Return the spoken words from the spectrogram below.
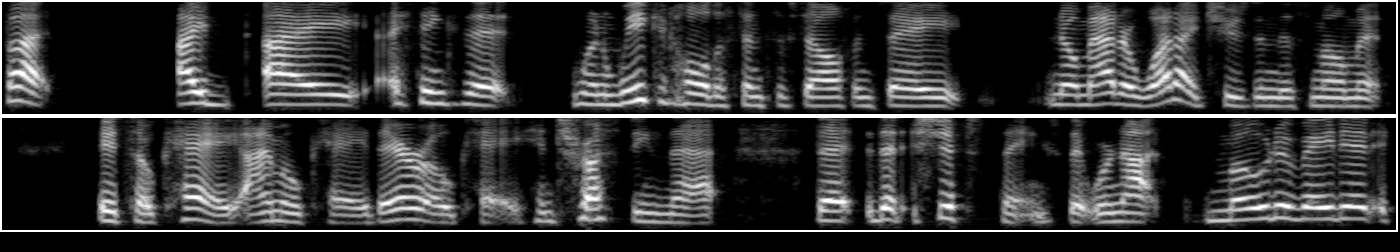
But I I I think that when we can hold a sense of self and say, no matter what I choose in this moment, it's okay. I'm okay. They're okay. And trusting that that that shifts things. That we're not motivated. It,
